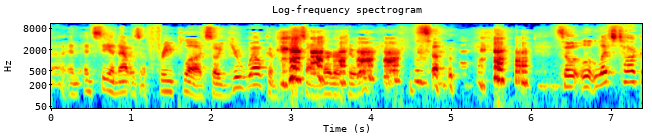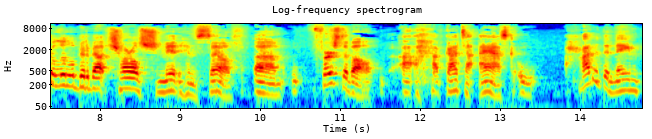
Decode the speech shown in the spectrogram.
Uh, and, and see, and that was a free plug, so you're welcome to Tucson Murder Tour. so, so let's talk a little bit about Charles Schmid himself. Um, first of all, I, have got to ask, how did the name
